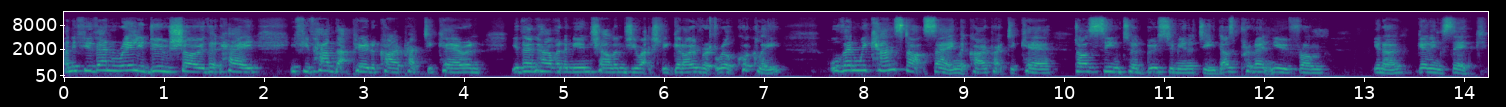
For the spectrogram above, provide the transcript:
And if you then really do show that, hey, if you've had that period of chiropractic care and you then have an immune challenge, you actually get over it real quickly, well, then we can start saying that chiropractic care does seem to boost immunity, does prevent you from, you know, getting sick.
